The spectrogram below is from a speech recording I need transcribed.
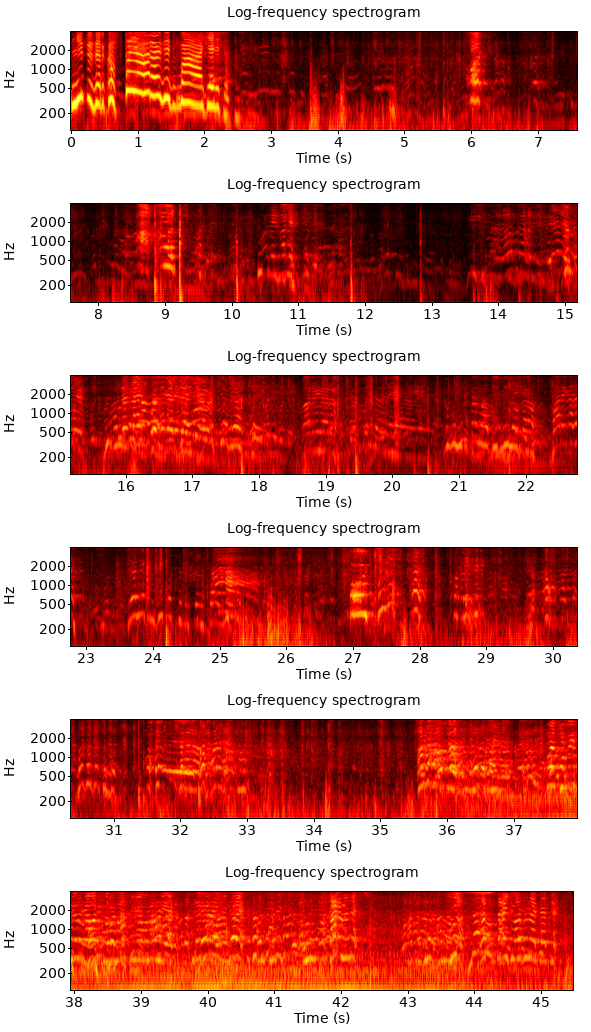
Не ты зарко, что я разить бахелишь? Barrigada. Dai, si va su una terza!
